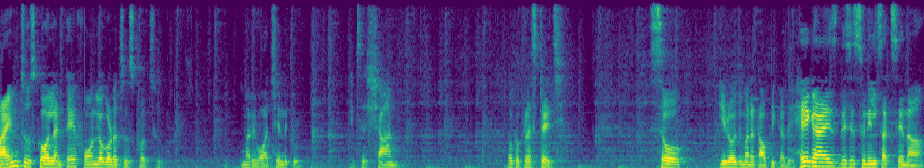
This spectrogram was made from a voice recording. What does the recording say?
టైం చూసుకోవాలంటే ఫోన్లో కూడా చూసుకోవచ్చు. మరి వాచ్ ఎందుకు? ఇట్స్ ఎ షాన్ ఒక ప్రెస్టేజ్ సో ఈరోజు మన టాపిక్ అది. Hey guys this is Sunil Saxena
